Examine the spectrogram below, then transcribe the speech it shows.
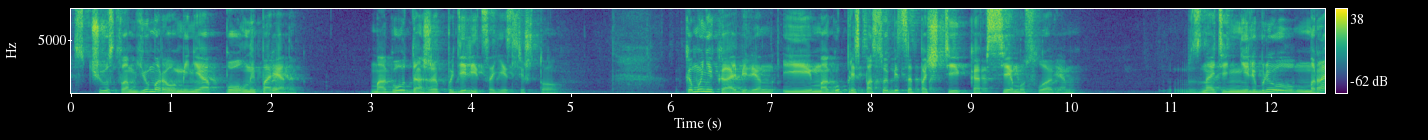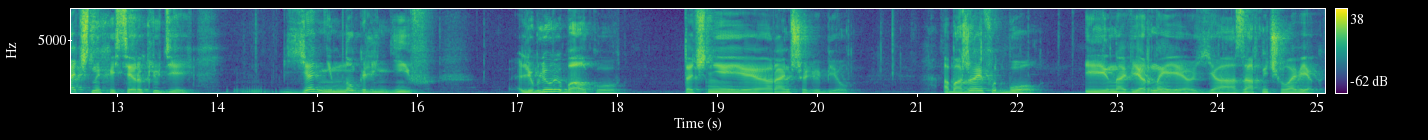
С чувством юмора у меня полный порядок. Могу даже поделиться, если что. Коммуникабелен и могу приспособиться почти ко всем условиям. Знаете, не люблю мрачных и серых людей. Я немного ленив. Люблю рыбалку. Точнее, раньше любил. Обожаю футбол. И, наверное, я азартный человек.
